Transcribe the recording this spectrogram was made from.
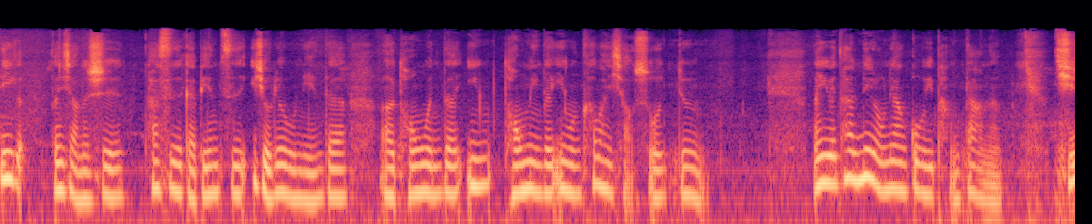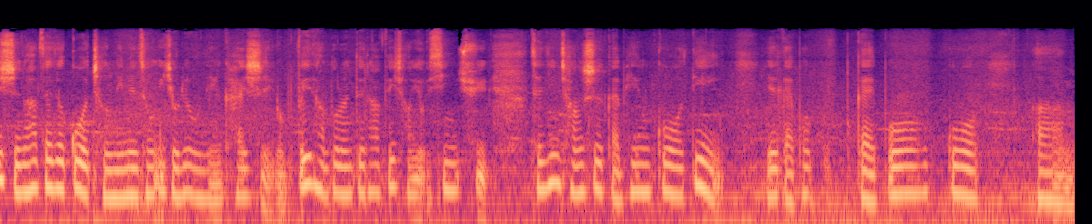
第一个分享的是，它是改编自一九六五年的呃同文的英同名的英文科幻小说《Doom》。那因为它的内容量过于庞大呢，其实它在这过程里面，从一九六五年开始，有非常多人对它非常有兴趣，曾经尝试改编过电影，也改播改播过嗯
